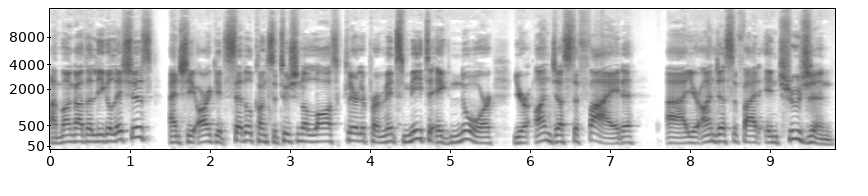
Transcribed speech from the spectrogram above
among other legal issues, and she argued settled constitutional laws clearly permits me to ignore your unjustified, uh, your unjustified intrusion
